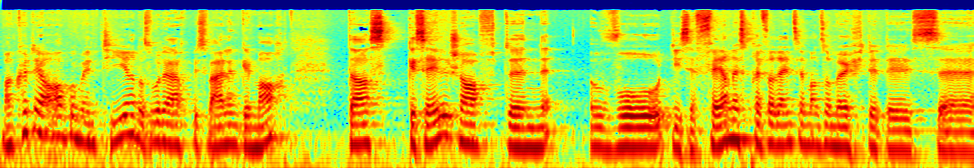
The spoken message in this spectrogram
Man könnte ja argumentieren, das wurde auch bisweilen gemacht, dass Gesellschaften wo diese Fairness-Präferenz, wenn man so möchte, des äh,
